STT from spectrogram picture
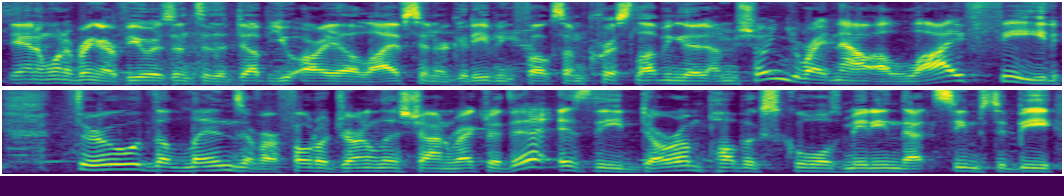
Dan, I want to bring our viewers into the WRAL Live Center. Good evening, folks. I'm Chris Lovingood. I'm showing you right now a live feed through the lens of our photojournalist, John Rector. That is the Durham Public Schools meeting that seems to be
